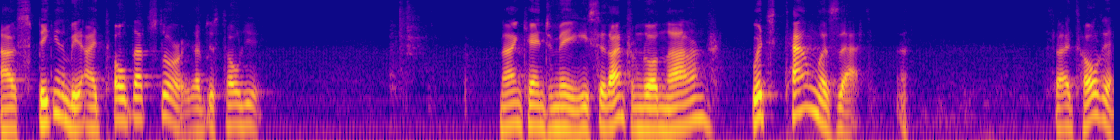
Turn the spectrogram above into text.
I was speaking to me. I told that story I've just told you. Man came to me. He said, I'm from Northern Ireland. Which town was that? so I told him.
